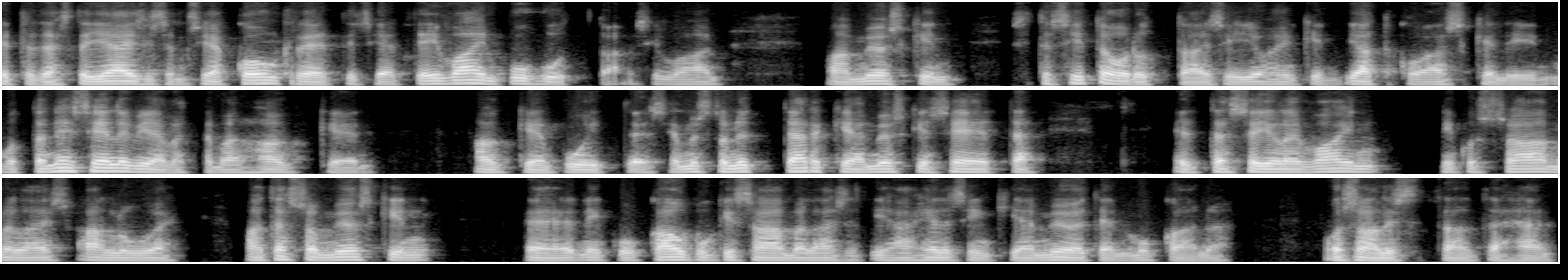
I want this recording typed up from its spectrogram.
että tästä jäisi semmoisia konkreettisia, että ei vain puhuttaisi, vaan, vaan myöskin sitten sitouduttaisiin joihinkin jatkoaskeliin, mutta ne selviävät tämän hankkeen, hankkeen puitteissa. Ja minusta on nyt tärkeää myöskin se, että, että tässä ei ole vain niin kuin saamelaisalue, vaan tässä on myöskin eh, niin kuin kaupunkisaamelaiset ihan Helsinkiä myöten mukana osallistetaan tähän.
